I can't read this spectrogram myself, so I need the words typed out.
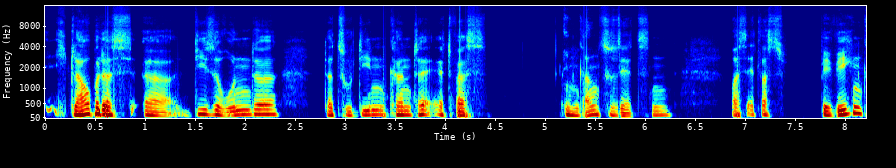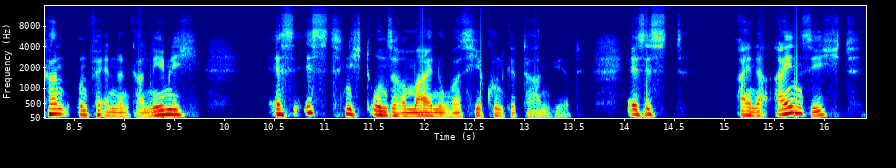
ich glaube, dass äh, diese Runde dazu dienen könnte, etwas in Gang zu setzen, was etwas bewegen kann und verändern kann. Nämlich, es ist nicht unsere Meinung, was hier kundgetan wird. Es ist eine Einsicht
